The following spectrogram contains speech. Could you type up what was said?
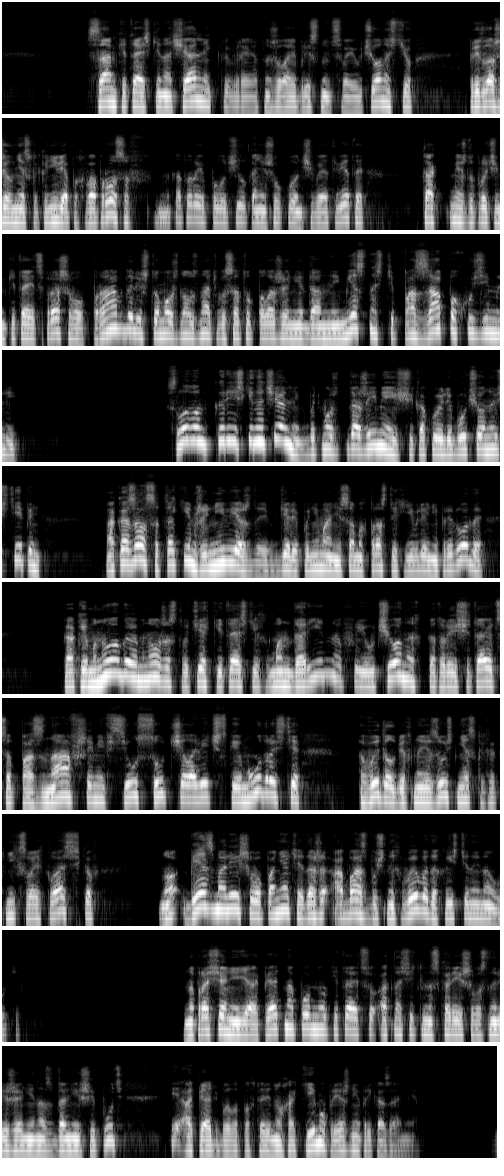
Сам китайский начальник, вероятно, желая блеснуть своей ученостью, предложил несколько нелепых вопросов, на которые получил, конечно, уклончивые ответы. Так, между прочим, китаец спрашивал, правда ли, что можно узнать высоту положения данной местности по запаху земли? Словом, корейский начальник, быть может, даже имеющий какую-либо ученую степень, оказался таким же невеждой в деле понимания самых простых явлений природы, как и многое множество тех китайских мандаринов и ученых, которые считаются познавшими всю суть человеческой мудрости, выдолбив наизусть несколько книг своих классиков, но без малейшего понятия даже об азбучных выводах истинной науки. На прощание я опять напомнил китайцу относительно скорейшего снаряжения нас в дальнейший путь, и опять было повторено Хакиму прежнее приказание.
